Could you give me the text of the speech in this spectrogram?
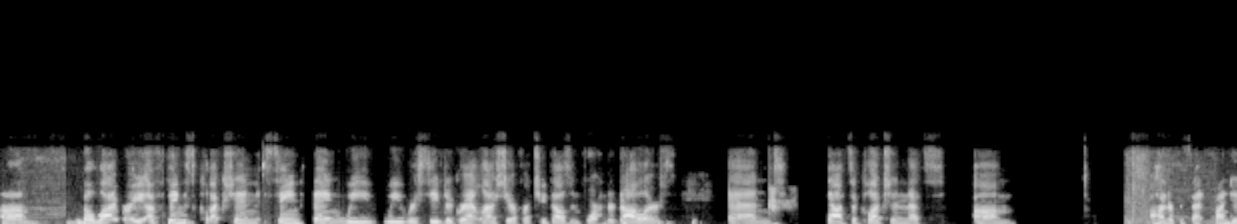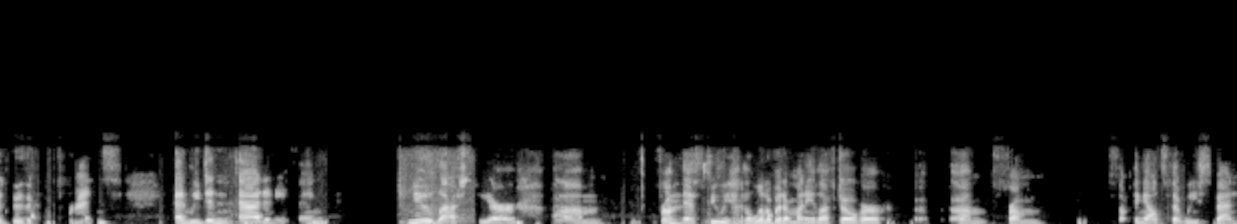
Um, the Library of Things collection, same thing. We we received a grant last year for two thousand four hundred dollars, and that's a collection that's um, 100% funded through the Friends, and we didn't add anything new last year um, from this. We had a little bit of money left over um, from something else that we spent,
